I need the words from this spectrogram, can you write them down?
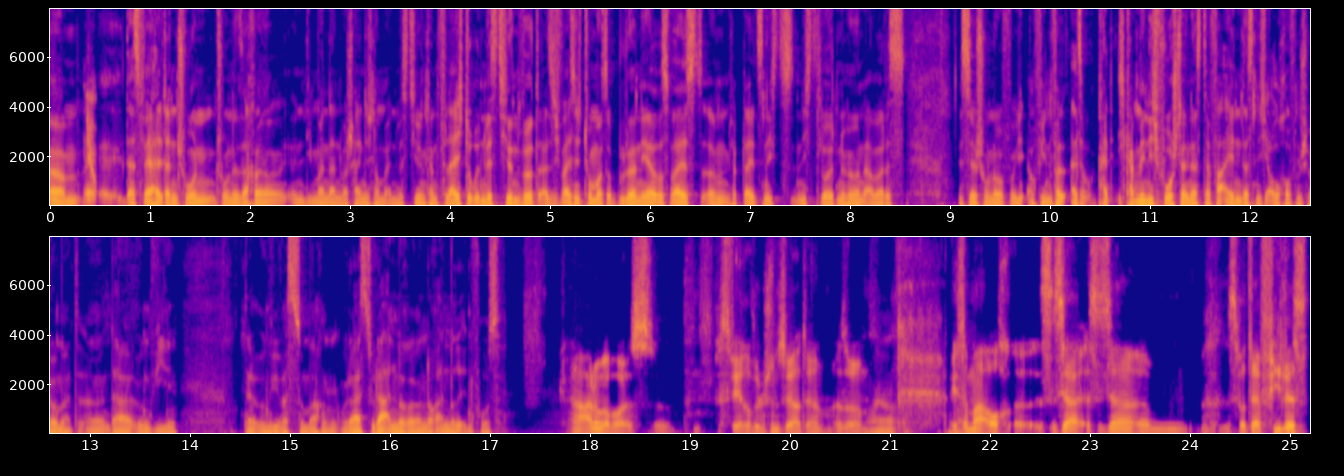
Ähm, ja. Äh, das wäre halt dann schon, schon eine Sache, in die man dann wahrscheinlich nochmal investieren kann. Vielleicht auch investieren wird. Also ich weiß nicht, Thomas, ob du da Näheres weißt. Ähm, ich habe da jetzt nichts, nichts Leuten hören, aber das ist ja schon auf, auf jeden Fall, also kann, ich kann mir nicht vorstellen, dass der Verein das nicht auch auf dem Schirm hat, da irgendwie da irgendwie was zu machen. Oder hast du da andere, noch andere Infos? Keine Ahnung, aber es, es wäre wünschenswert, ja. Also ja, ich sag mal auch, es ist ja, es ist ja, ähm, es wird ja vieles,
